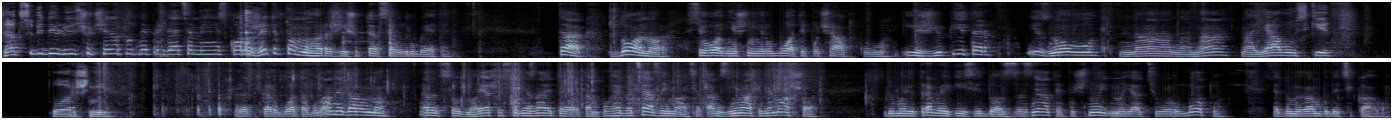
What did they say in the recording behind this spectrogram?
Так собі дивлюсь, що чина тут не прийдеться мені скоро жити в тому гаражі, щоб те все одробити. Так, донор сьогоднішньої роботи початку Іж Юпітер. І знову на на на на Явовські поршні. Вже така робота була недавно, але все одно. Я щось сьогодні, знаєте, там по ГБЦ займався, там знімати нема що. Думаю, треба якийсь відос зазняти. Почну ну, я цю роботу. Я думаю, вам буде цікаво.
